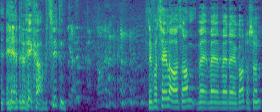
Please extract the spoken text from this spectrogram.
Ja, det vækker appetitten. Den fortæller os om, hvad, hvad, hvad der er godt og sundt.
